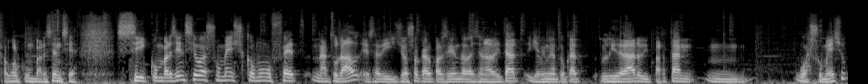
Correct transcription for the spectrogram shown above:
que vol Convergència. Si Convergència ho assumeix com un fet natural, és a dir, jo sóc el president de la Generalitat i a mi m'ha tocat liderar-ho i, per tant, mm, ho assumeixo.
